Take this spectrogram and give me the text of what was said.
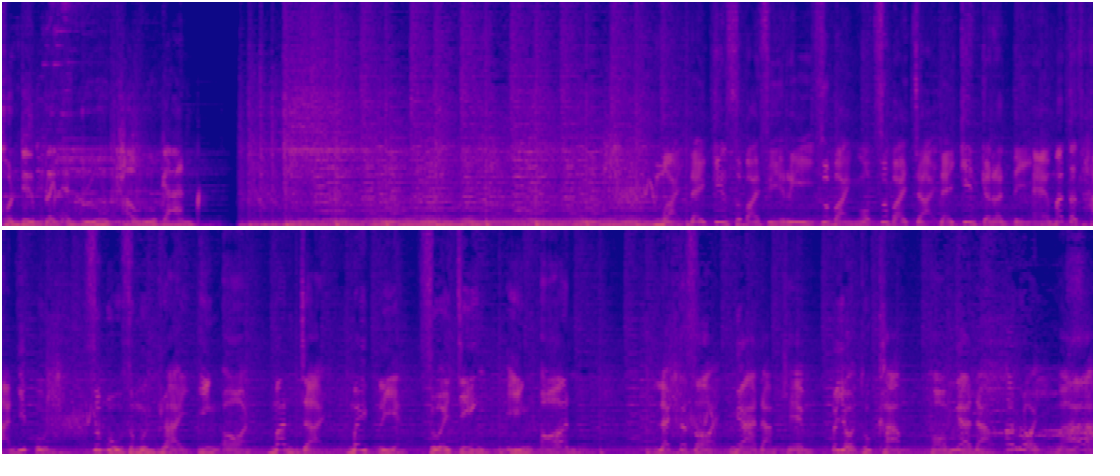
คนดื่มเบรนด์บรูเขารู้กัน ใหม่ไดกินสบายซีรีส์สบายงบสบายใจไดกินการันตีแอร์มาตรฐานญี่ปุ่น สบู่สมุนไพรอิงอ่อน มั่นใจ ไม่เปลี่ยน สวยจริง อิงออนและกระสอยงาดำเข้ม ประโยชน์ทุกคำหอมงาดำอร่อยมาก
